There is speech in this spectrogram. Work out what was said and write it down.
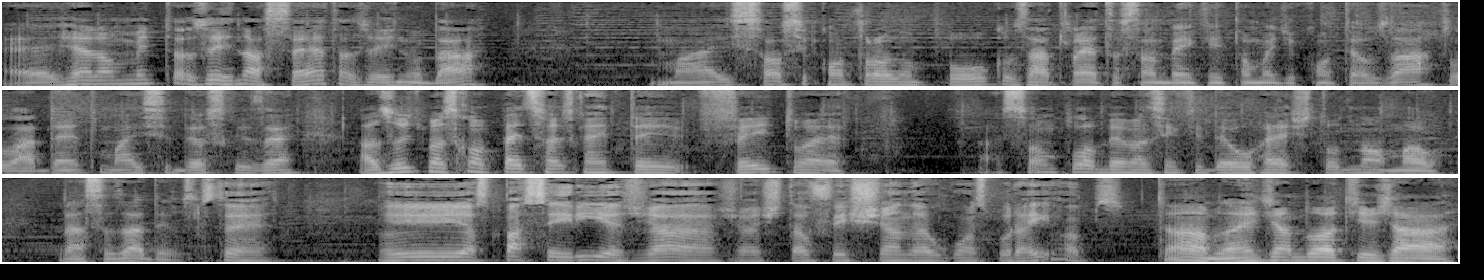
É, geralmente às vezes dá certo, às vezes não dá. Mas só se controla um pouco. Os atletas também, quem toma de conta é os árbitros lá dentro. Mas se Deus quiser. As últimas competições que a gente tem feito é. É só um problema assim que deu o resto todo normal. Graças a Deus. Certo. E as parcerias já, já estão fechando algumas por aí, Robson? Então, a gente andou aqui já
